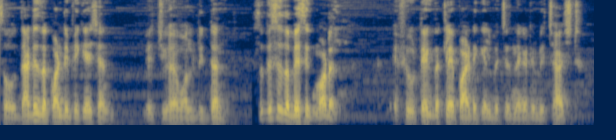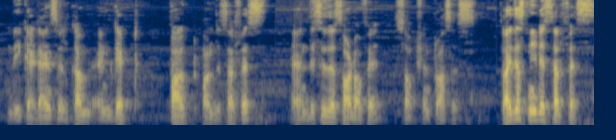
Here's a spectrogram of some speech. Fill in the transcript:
So, that is the quantification which you have already done. So, this is the basic model. If you take the clay particle which is negatively charged, the cations will come and get parked on the surface and this is a sort of a sorption process. So, I just need a surface.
